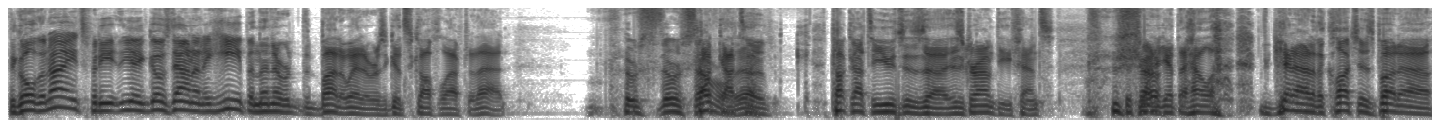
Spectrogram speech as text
the Golden Knights, but he, he goes down in a heap, and then there were, by the way, there was a good scuffle after that. there was there were Tuck got yeah. to Tuck got to use his uh, his ground defense to try to get the hell get out of the clutches, but uh,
